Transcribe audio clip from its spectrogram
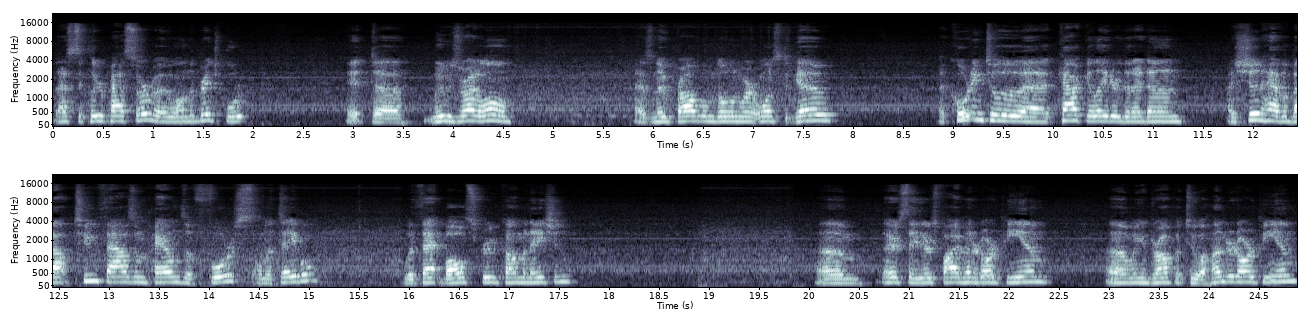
that's the ClearPath servo on the Bridgeport. It moves right along. Has no problem going where it wants to go. According to a calculator that I done, I should have about 2,000 pounds of force on the table with that ball screw combination. Um, there, say there's 500 RPM. Uh, we can drop it to 100 RPM.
